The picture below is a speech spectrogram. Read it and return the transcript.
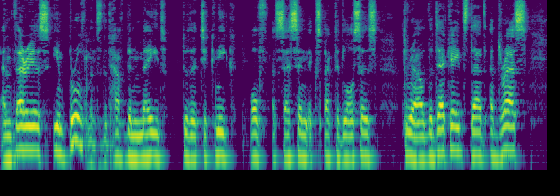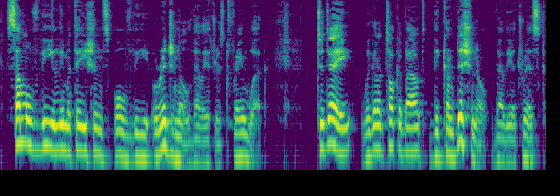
and various improvements that have been made to the technique of assessing expected losses throughout the decades that address some of the limitations of the original value at risk framework. Today, we're going to talk about the conditional value at risk,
